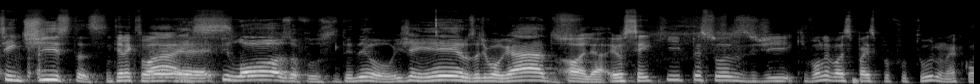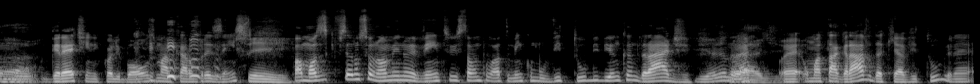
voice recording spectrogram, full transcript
cientistas, Intelectuais. é, filósofos, entendeu? Engenheiros, advogados. Olha, eu sei que pessoas de que vão levar esse país pro futuro, né? Como Ah. Gretchen e Nicole Balls marcaram presença. Sim. Famosas que fizeram seu nome no evento e estavam por lá também, como Vitube e Bianca Andrade. Bianca não é? Andrade. É, uma tá grávida, que é a Vitube, né?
